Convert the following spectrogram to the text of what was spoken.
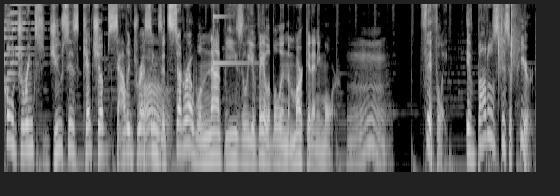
cold drinks, juices, ketchup, salad dressings, Oh. etc. will not be easily available in the market anymore. Hmm. Fifthly, if bottles disappeared,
